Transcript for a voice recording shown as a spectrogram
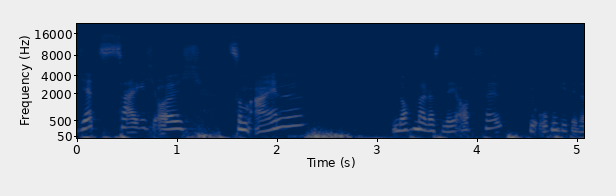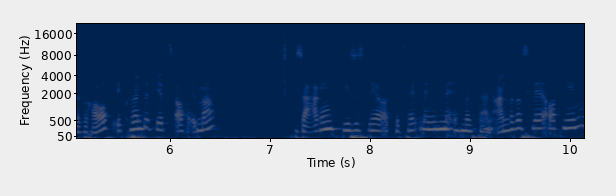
Jetzt zeige ich euch zum einen nochmal das Layout-Feld. Hier oben geht ihr da drauf. Ihr könntet jetzt auch immer sagen, dieses Layout gefällt mir nicht mehr, ich möchte ein anderes Layout nehmen.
